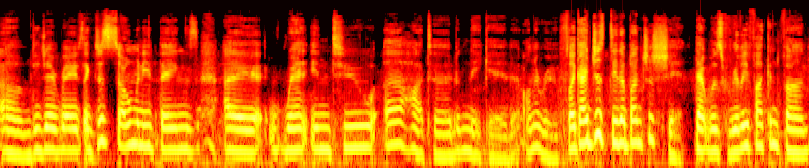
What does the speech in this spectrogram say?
um, DJ raves, like just so many things. I went into a hot tub naked on a roof. Like I just did a bunch of shit that was really fucking fun.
